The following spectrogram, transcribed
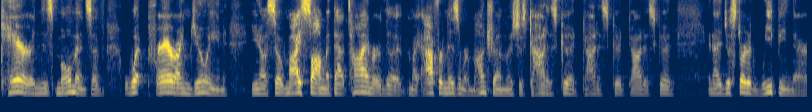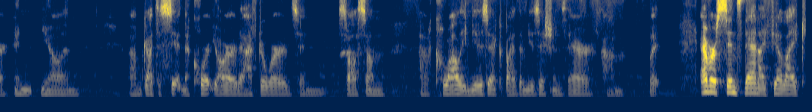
care in these moments of what prayer i'm doing you know? So my song at that time or the my aphorism or mantra was just god is good. God is good. God is good and I just started weeping there, and you know, and um, got to sit in the courtyard afterwards and saw some uh, Qawwali music by the musicians there. Um, but ever since then, I feel like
